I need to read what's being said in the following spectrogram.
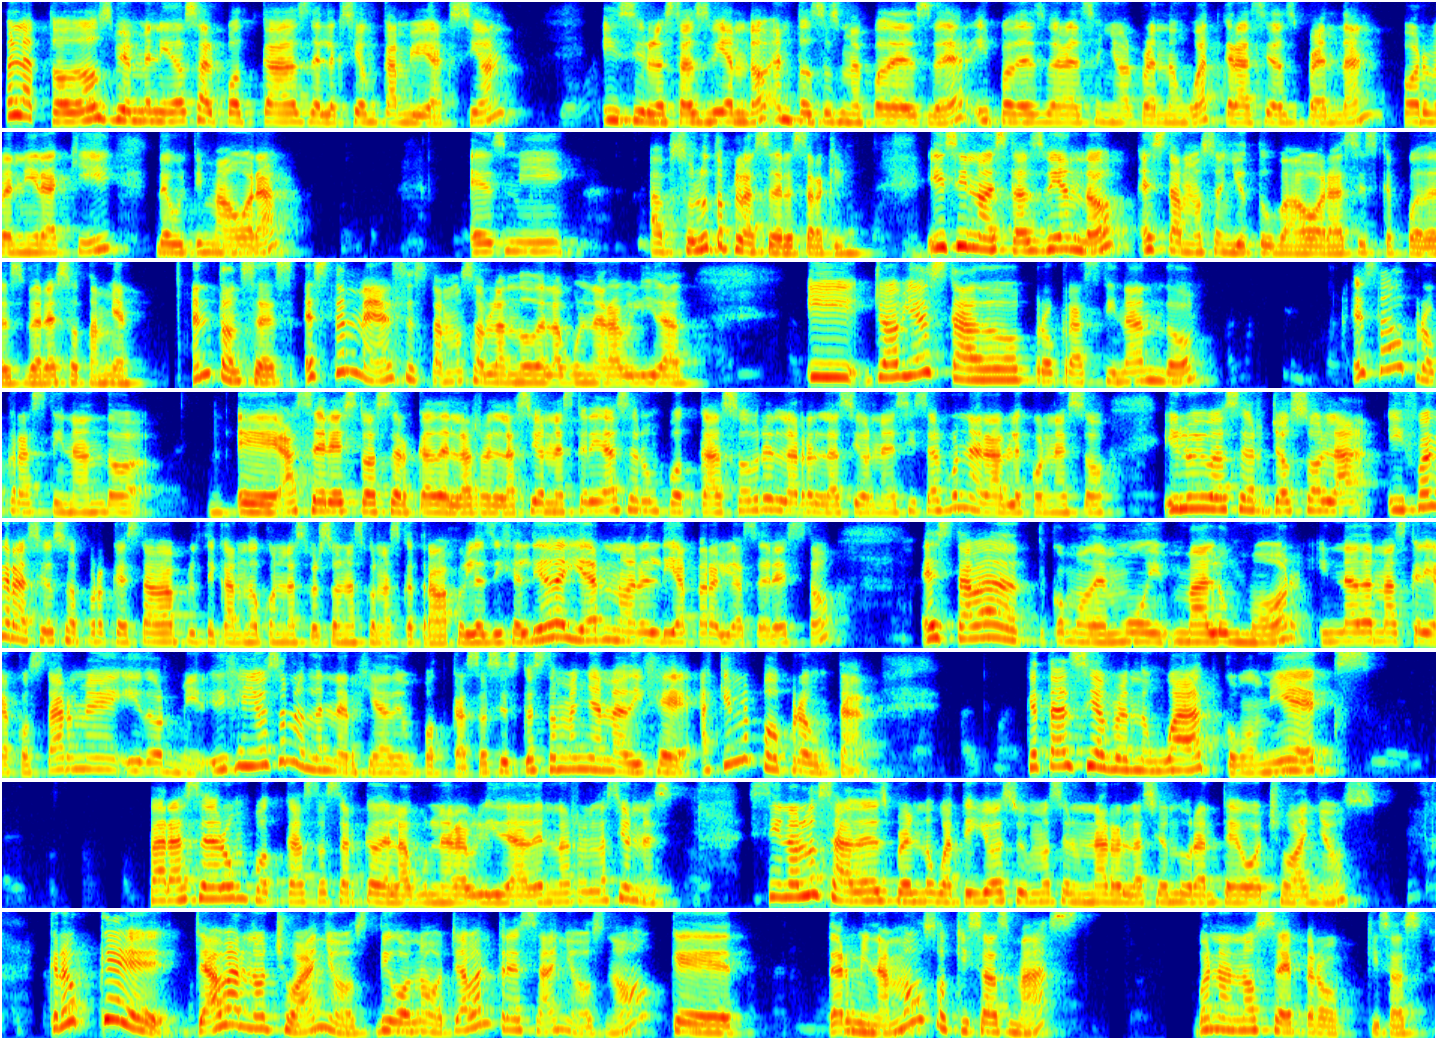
Hola a todos, bienvenidos al podcast de Lección Cambio y Acción. Y si lo estás viendo, entonces me puedes ver y puedes ver al señor Brendan Watt. Gracias, Brendan, por venir aquí de última hora. Es mi absoluto placer estar aquí. Y si no estás viendo, estamos en YouTube ahora, así es que puedes ver eso también. Entonces, este mes estamos hablando de la vulnerabilidad. Y yo había estado procrastinando, he estado procrastinando eh, hacer esto acerca de las relaciones. Quería hacer un podcast sobre las relaciones y ser vulnerable con eso. Y lo iba a hacer yo sola. Y fue gracioso porque estaba platicando con las personas con las que trabajo y les dije, el día de ayer no era el día para yo hacer esto. Estaba como de muy mal humor y nada más quería acostarme y dormir. Y dije, yo, eso no es la energía de un podcast. Así es que esta mañana dije, ¿a quién le puedo preguntar? ¿Qué tal si a Brendan Watt, como mi ex, para hacer un podcast acerca de la vulnerabilidad en las relaciones. Si no lo sabes, Brenda Watt y yo estuvimos en una relación durante ocho años. Creo que ya van ocho años, digo, no, ya van tres años, ¿no? Que terminamos o quizás más. Bueno, no sé, pero quizás.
